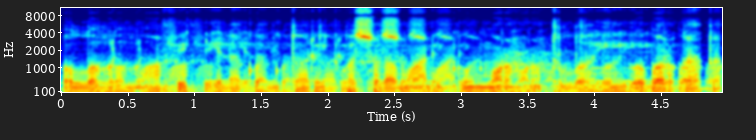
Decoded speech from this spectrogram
Allahumma muafiq ila qawmi tariq. Wassalamualaikum warahmatullahi wabarakatuh.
